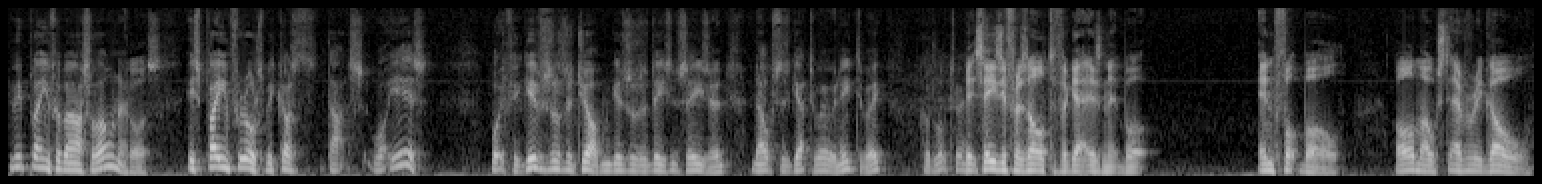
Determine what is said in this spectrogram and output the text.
he'd be playing for Barcelona. Of course. He's playing for us because that's what he is. But if he gives us a job and gives us a decent season and helps us get to where we need to be, good luck to him. It's easy for us all to forget, isn't it? But in football, almost every goal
